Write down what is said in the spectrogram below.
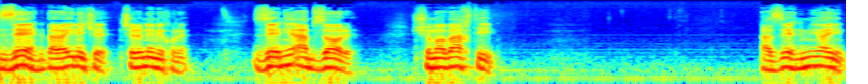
ذهن برای اینه که چرا نمی‌خونه؟ ذهنی ابزاره. شما وقتی از ذهن میایین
